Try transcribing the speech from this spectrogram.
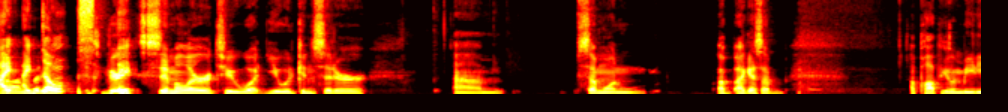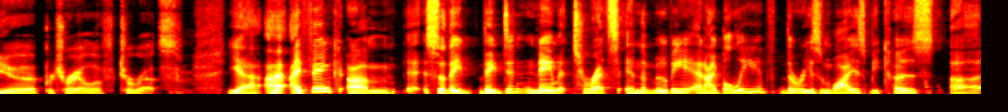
I, Um, I don't. s- It's very they- similar to what you would consider, um, someone. I guess a a popular media portrayal of Tourette's. Yeah, I, I think um eh, so they they didn't name it Tourette's in the movie and I believe the reason why is because uh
